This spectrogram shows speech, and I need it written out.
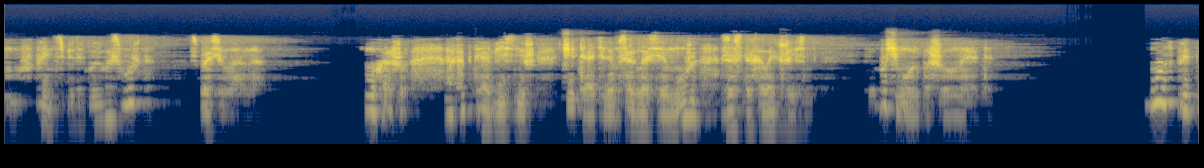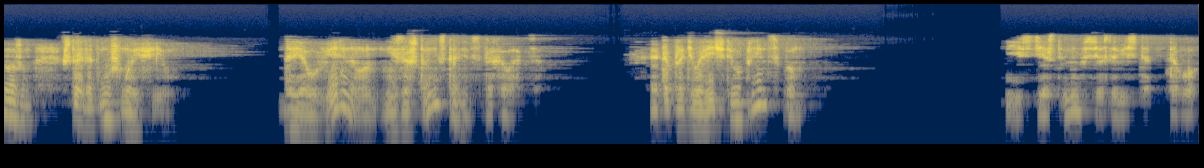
в принципе, такое возможно? Спросила она. Ну, хорошо. А как ты объяснишь читателям согласие мужа застраховать жизнь? Почему он пошел на это? Ну, предположим, что этот муж мой Фил. Да я уверена, он ни за что не станет страховаться. Это противоречит его принципам. Естественно, все зависит от того,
